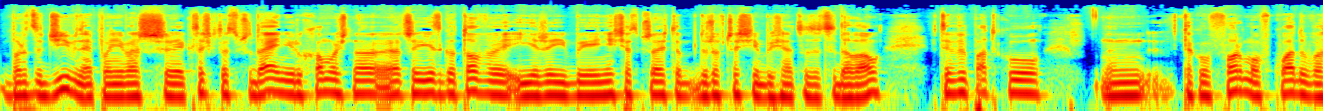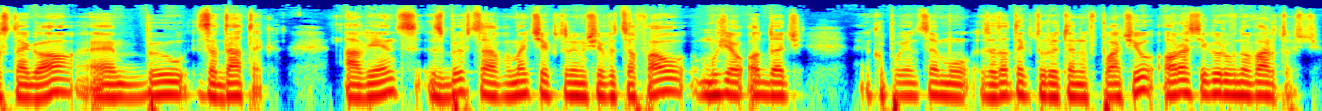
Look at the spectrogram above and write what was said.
bardzo dziwne, ponieważ e, ktoś, kto sprzedaje nieruchomość, no raczej jest gotowy i jeżeli by jej nie chciał sprzedać, to dużo wcześniej by się na to zdecydował. W tym wypadku taką formą wkładu własnego e, był zadatek. A więc zbywca w momencie, w którym się wycofał, musiał oddać kupującemu zadatek, który ten wpłacił oraz jego równowartość.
